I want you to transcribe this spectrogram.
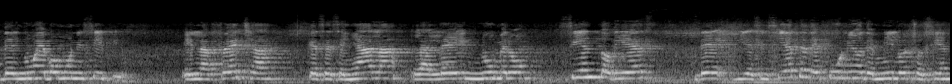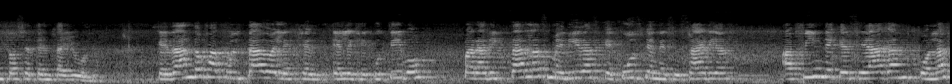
del nuevo municipio, en la fecha que se señala la ley número 110 de 17 de junio de 1871, quedando facultado el, Ejecutivo para dictar las medidas que juzguen necesarias a fin de que se hagan con las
